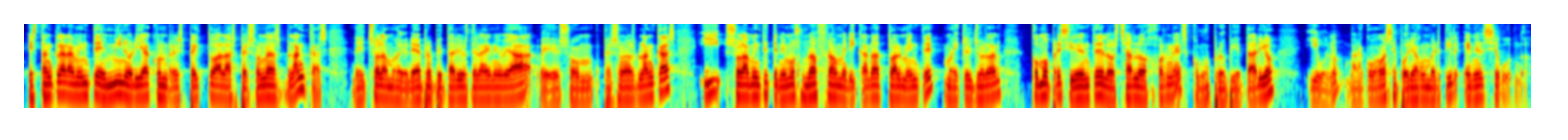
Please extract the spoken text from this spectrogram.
están claramente en minoría con respecto a las personas blancas. De hecho, la mayoría de propietarios de la NBA eh, son personas blancas y solamente tenemos un afroamericano actualmente, Michael Jordan, como presidente de los Charlotte Hornets, como propietario y bueno, Barack Obama se podría convertir en el segundo.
